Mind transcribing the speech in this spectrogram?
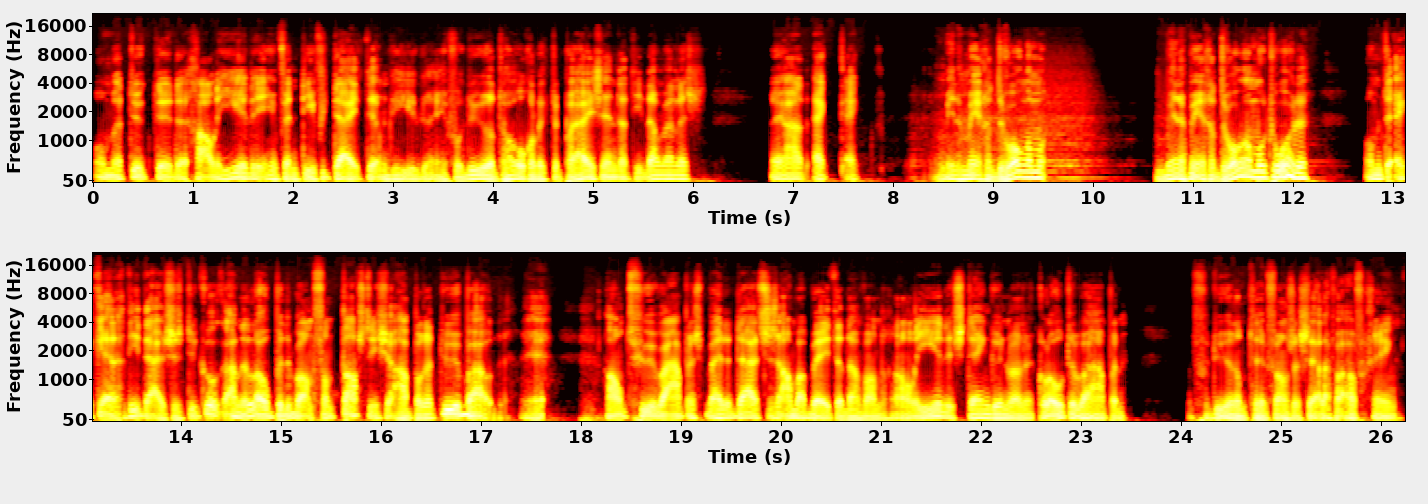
Om natuurlijk de, de geallieerde inventiviteit. om die eh, voortdurend hogelijk te prijzen. En dat hij dan wel eens. Nou ja, ek, ek, min of meer gedwongen. min of meer gedwongen moet worden. Om te erkennen dat die Duitsers natuurlijk ook aan de lopende band fantastische apparatuur bouwden. Handvuurwapens bij de Duitsers allemaal beter dan van de geallieerden. Stengun was een klote wapen wat voortdurend eh, van zichzelf afging.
